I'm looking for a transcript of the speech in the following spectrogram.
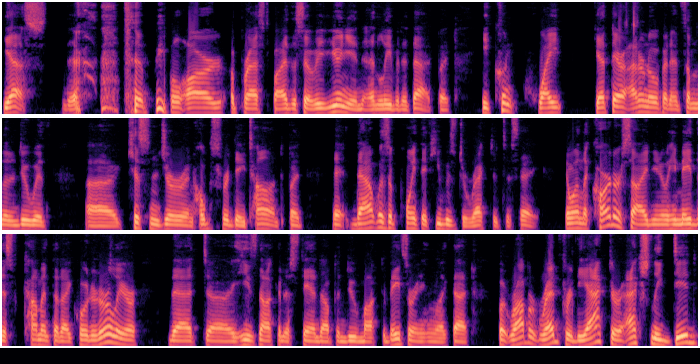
yes, the people are oppressed by the Soviet Union and leave it at that. But he couldn't quite get there. I don't know if it had something to do with uh, Kissinger and hopes for detente, but that, that was a point that he was directed to say. Now, on the Carter side, you know, he made this comment that I quoted earlier that uh, he's not going to stand up and do mock debates or anything like that. But Robert Redford, the actor, actually did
